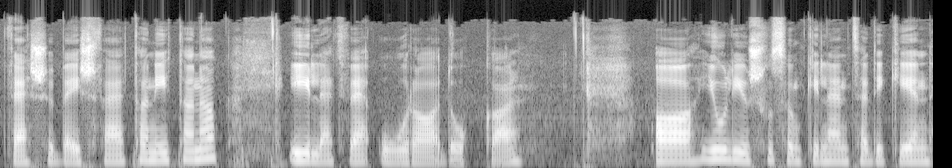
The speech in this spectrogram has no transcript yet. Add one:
felsőbe is feltanítanak, illetve óraadókkal. A július 29-én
